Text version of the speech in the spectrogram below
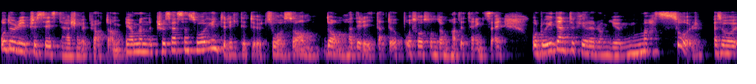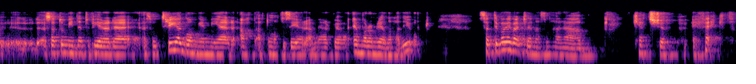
Och då är det ju precis det här som vi pratade om. Ja, men processen såg ju inte riktigt ut så som de hade ritat ritat upp och så som de hade tänkt sig. Och då identifierade de ju massor, alltså, alltså att de identifierade alltså, tre gånger mer att automatisera med RPA än vad de redan hade gjort. Så det var ju verkligen en sån här eh, catch-up-effekt.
